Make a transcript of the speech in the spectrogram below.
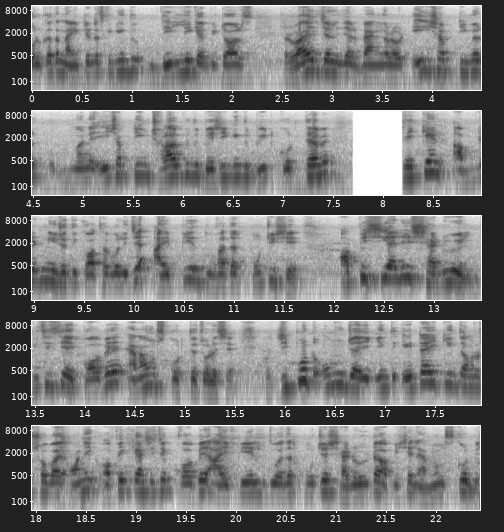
কলকাতা নাইট রাইডার্সকে কিন্তু Delhi capitals royal challenger Bangalore এইসব টিমের মানে এইসব টিম ছাড়াও কিন্তু বেশি কিন্তু বিট করতে হবে। সেকেন্ড আপডেট নিয়ে যদি কথা বলি যে আইপিএল দু হাজার পঁচিশে অফিসিয়ালি শিডিউল বিসিসিআই কবে অ্যানাউন্স করতে চলেছে? রিপোর্ট অনুযায়ী কিন্তু এটাই কিন্তু আমরা সবাই অনেক অপেক্ষা আছি যে কবে আইপিএল দু হাজার পঁচিশ শিডিউলটা অফিসিয়ালি অ্যানাউন্স করবে।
